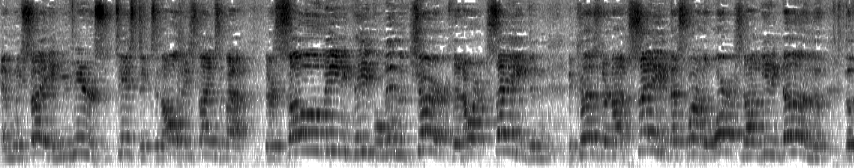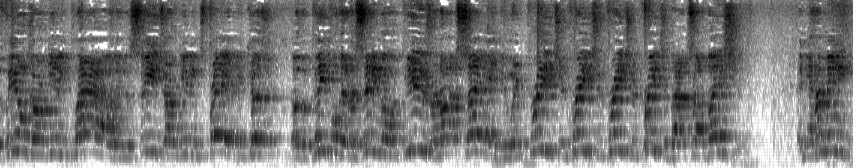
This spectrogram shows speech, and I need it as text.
And we say, and you hear statistics and all these things about there's so many people in the church that aren't saved, and because they're not saved, that's why the work's not getting done. The, the fields aren't getting plowed, and the seeds aren't getting spread because of the people that are sitting on the pews are not saved. And we preach and preach and preach and preach about salvation. And how many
